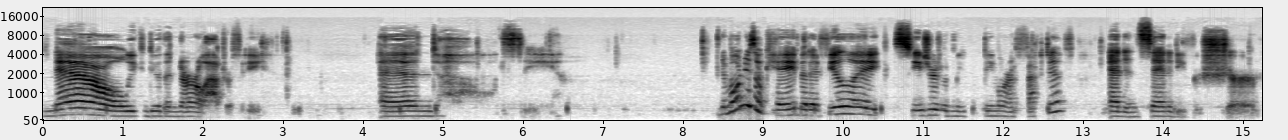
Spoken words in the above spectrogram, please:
Now we can do the neural atrophy. And let's see. Pneumonia's okay, but I feel like seizures would be more effective. and insanity for sure.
